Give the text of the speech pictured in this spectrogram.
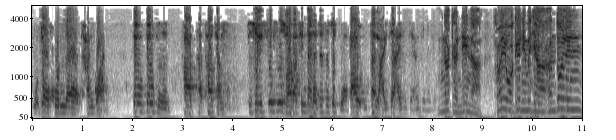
做做荤的餐馆，这样这样子他他他想。就所以是不是说他现在的就是这果报再来一次还是怎样子的？那肯定的，所以我跟你们讲，很多人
